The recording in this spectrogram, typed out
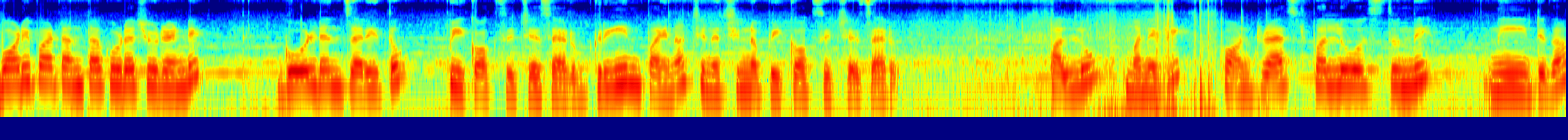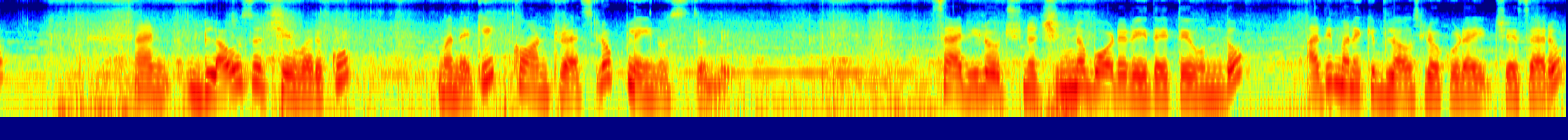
బాడీ పార్ట్ అంతా కూడా చూడండి. గోల్డెన్ జరీతో పీకాక్స్ ఇచ్చేశారు. గ్రీన్ పైన చిన్న చిన్న పీకాక్స్ ఇచ్చేశారు. పళ్ళు మనకి కాంట్రాస్ట్ పళ్ళు వస్తుంది నీట్గా అండ్ బ్లౌజ్ వచ్చే వరకు మనకి కాంట్రాస్ట్లో ప్లెయిన్ వస్తుంది. శారీలో వచ్చిన చిన్న బార్డర్ ఏదైతే ఉందో అది మనకి బ్లౌజ్లో కూడా ఇచ్చేశారు.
